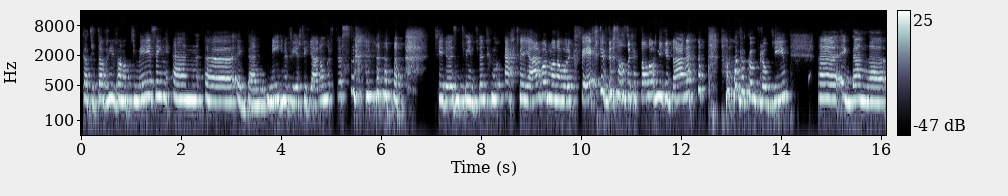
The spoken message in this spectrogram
Cathy Tavernier van Optimizing en uh, ik ben 49 jaar ondertussen. 2022 moet echt mijn jaar worden, maar dan word ik 50. Dus als ik het dan nog niet gedaan heb, dan heb ik een probleem. Uh, ik ben uh,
